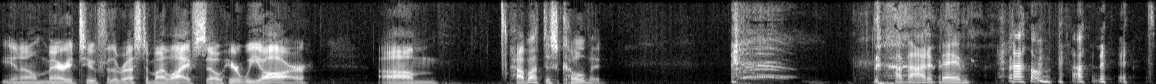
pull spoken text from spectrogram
you know, married to for the rest of my life. So here we are. Um, how about this COVID? How about it, babe? How about it?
